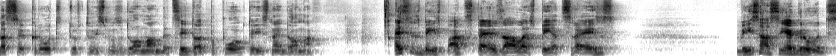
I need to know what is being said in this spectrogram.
tas ir krūti, tur tu vismaz domā, bet citot pa pogu tu īsti nedomā. Es esmu bijis pats spēļu zālēs piecas reizes. Visās iegrūdas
